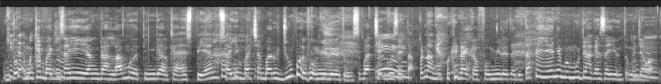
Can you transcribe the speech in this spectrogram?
Untuk kita mungkin bagi saya yang dah lama tinggal kat SPM, saya macam baru jumpa formula tu. Sebab cikgu saya Hmm. tak pernah memperkenalkan formula tadi. Tapi ianya memudahkan saya untuk menjawab.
